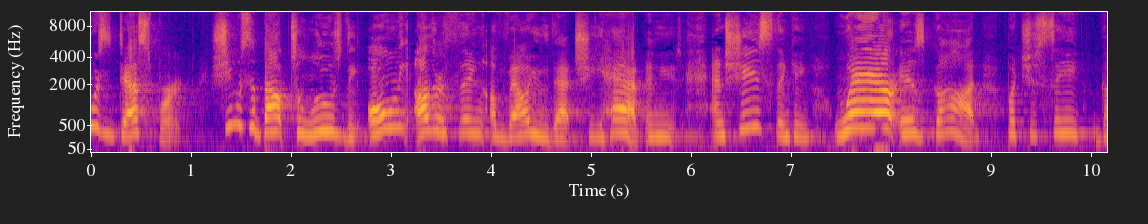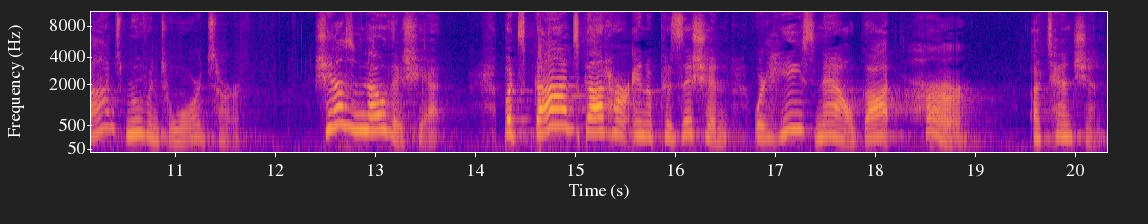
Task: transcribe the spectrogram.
was desperate. She was about to lose the only other thing of value that she had. And, and she's thinking, where is God? But you see, God's moving towards her. She doesn't know this yet. But God's got her in a position where He's now got her attention.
